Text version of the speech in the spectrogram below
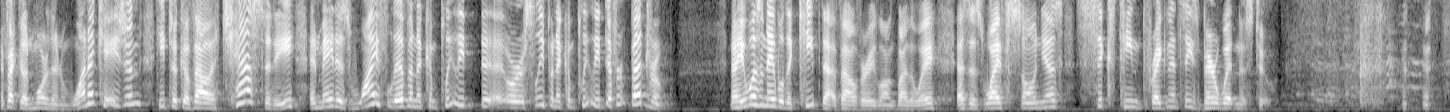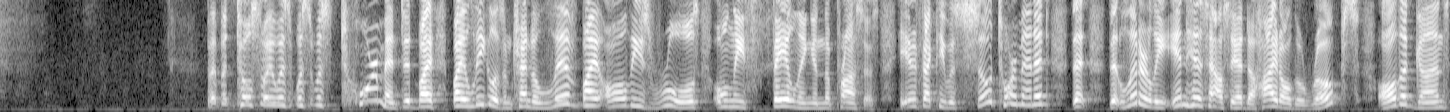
In fact, on more than one occasion, he took a vow of chastity and made his wife live in a completely, uh, or sleep in a completely different bedroom. Now, he wasn't able to keep that vow very long, by the way, as his wife Sonia's 16 pregnancies bear witness to. But, but Tolstoy was, was, was tormented by, by legalism, trying to live by all these rules, only failing in the process. In fact, he was so tormented that, that literally in his house he had to hide all the ropes, all the guns,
